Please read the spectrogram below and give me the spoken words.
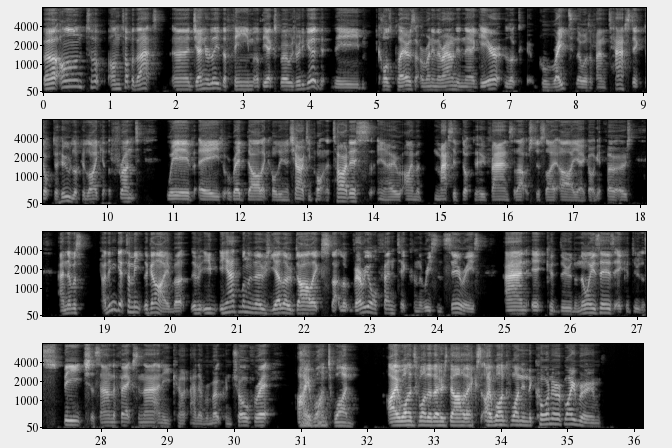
But on top on top of that, uh, generally the theme of the expo was really good. The cosplayers that are running around in their gear looked great. There was a fantastic Doctor Who lookalike at the front with a red Dalek holding a charity pot and a TARDIS. You know, I'm a massive Doctor Who fan, so that was just like, oh yeah, gotta get photos. And there was, I didn't get to meet the guy, but he, he had one of those yellow Daleks that looked very authentic from the recent series. And it could do the noises, it could do the speech, the sound effects and that, and he had a remote control for it. I want one. I want one of those Daleks. I want one in the corner of my room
